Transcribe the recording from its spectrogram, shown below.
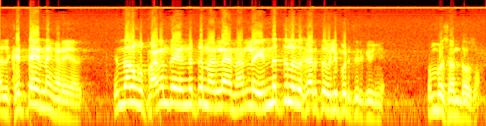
அது கெட்ட எண்ணம் கிடையாது. இருந்தாலும் உங்கள் பிறந்த எண்ணத்தை நல்ல நல்ல எண்ணத்தில் அந்த கருத்தை வெளிப்படுத்தியிருக்கீங்க ரொம்ப சந்தோஷம்.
